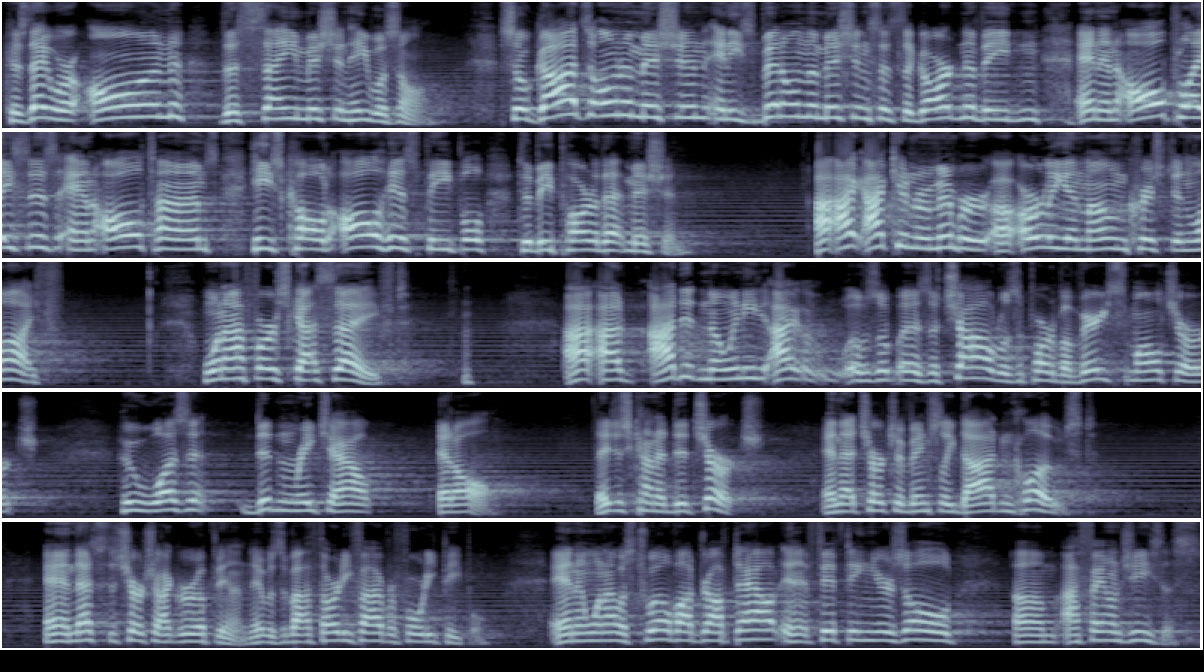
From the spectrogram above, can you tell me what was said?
Because they were on the same mission he was on. So God's on a mission, and He's been on the mission since the Garden of Eden, and in all places and all times, He's called all His people to be part of that mission. I, I, can remember uh, early in my own Christian life when I first got saved. I, I, I didn't know any, I was a, as a child was a part of a very small church who wasn't, didn't reach out at all. They just kind of did church. And that church eventually died and closed. And that's the church I grew up in. It was about 35 or 40 people. And then when I was 12, I dropped out. And at 15 years old, um, I found Jesus.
